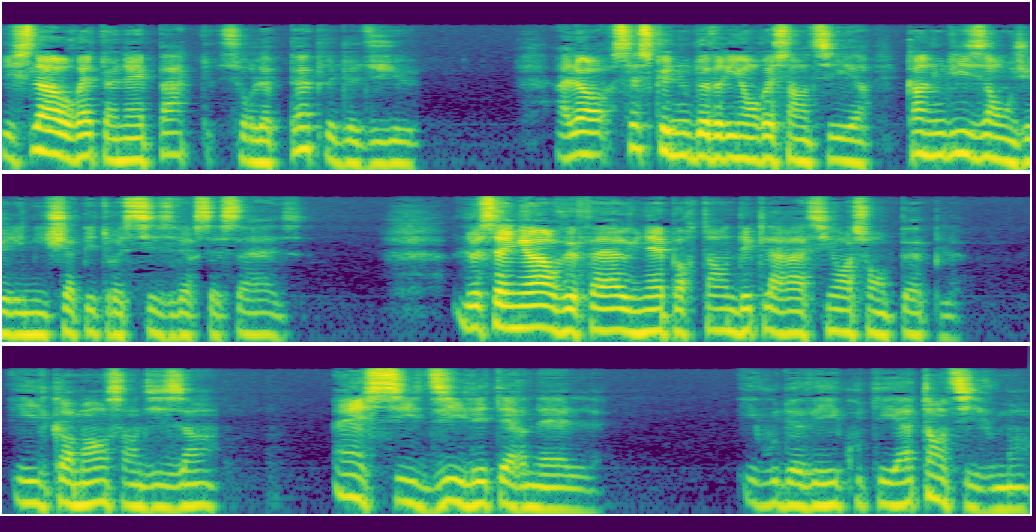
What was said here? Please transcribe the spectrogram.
et cela aurait un impact sur le peuple de Dieu. Alors, c'est ce que nous devrions ressentir quand nous lisons Jérémie chapitre 6 verset 16. Le Seigneur veut faire une importante déclaration à son peuple, et il commence en disant Ainsi dit l'Éternel. Et vous devez écouter attentivement.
